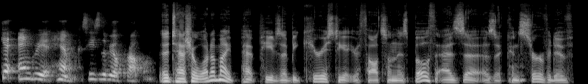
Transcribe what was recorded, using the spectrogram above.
get angry at him because he's the real problem. Natasha, one of my pet peeves, I'd be curious to get your thoughts on this, both as a, as a conservative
